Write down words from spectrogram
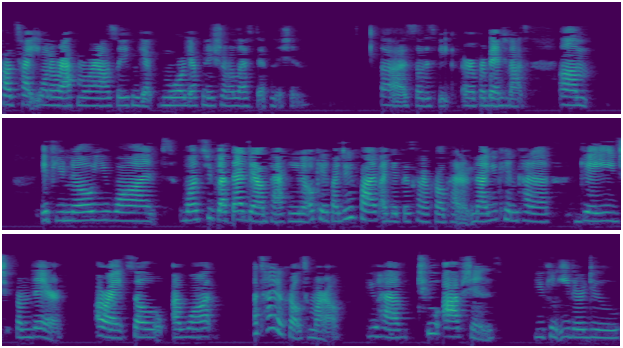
how tight you want to wrap them around so you can get more definition or less definition uh, so to speak, or for bantu knots. Um, if you know you want, once you've got that down pat, and you know, okay, if I do five, I get this kind of curl pattern. Now you can kind of gauge from there. All right, so I want a tighter curl tomorrow. You have two options. You can either do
